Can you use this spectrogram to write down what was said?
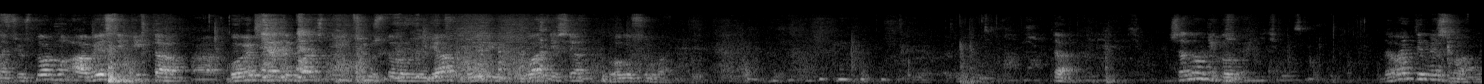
на цю сторону, а ви сидіть там, бо ви будете бачити і цю сторону. Я буду відбуватися голосування. Так, шановні колеги, давайте ми з вами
